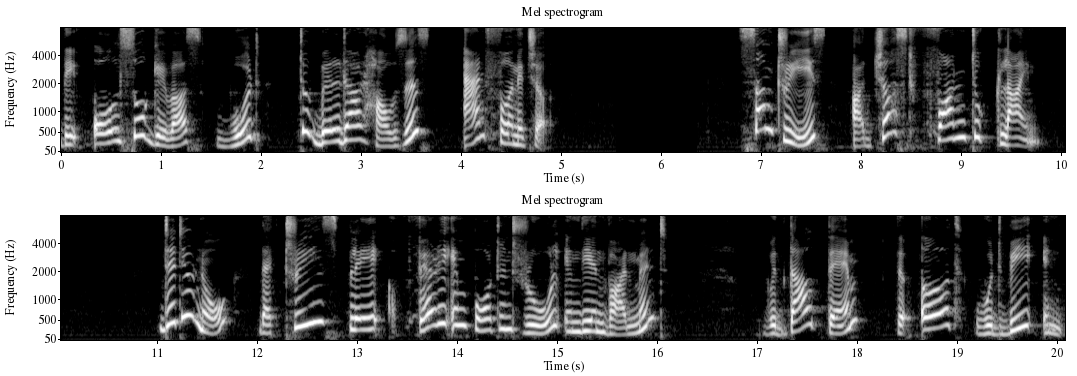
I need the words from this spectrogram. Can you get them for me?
They also give us wood to build our houses and furniture. Some trees are just fun to climb. Did you know that trees play a very important role in the environment? Without them, the earth would be in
